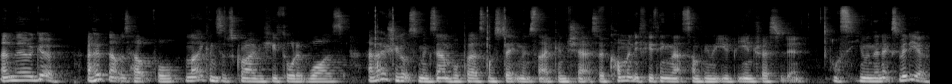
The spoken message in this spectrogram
And there we go. I hope that was helpful. Like and subscribe if you thought it was. I've actually got some example personal statements that I can share, so comment if you think that's something that you'd be interested in. I'll see you in the next video.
